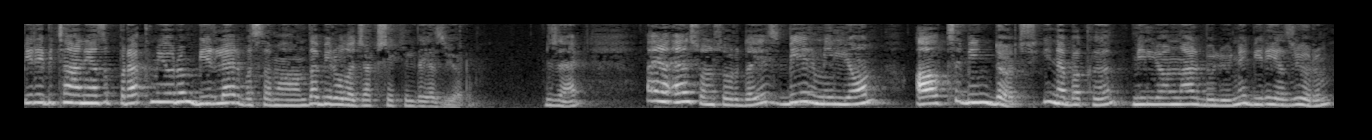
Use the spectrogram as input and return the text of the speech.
Biri bir tane yazıp bırakmıyorum. Birler basamağında bir olacak şekilde yazıyorum. Güzel. Aynen en son sorudayız. 1 milyon 6004. Yine bakın milyonlar bölüğüne biri yazıyorum.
